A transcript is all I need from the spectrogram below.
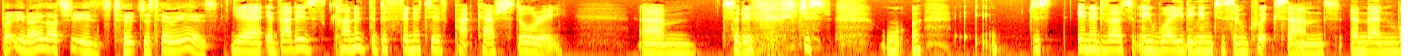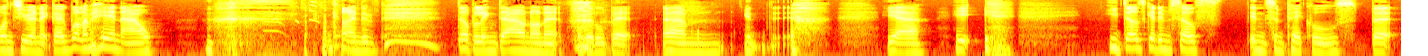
But you know, that's just who he is. Yeah, that is kind of the definitive Pat Cash story. Um, sort of just, just inadvertently wading into some quicksand, and then once you're in it, going, "Well, I'm here now." kind of doubling down on it a little bit. Um, yeah, he he does get himself in some pickles, but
